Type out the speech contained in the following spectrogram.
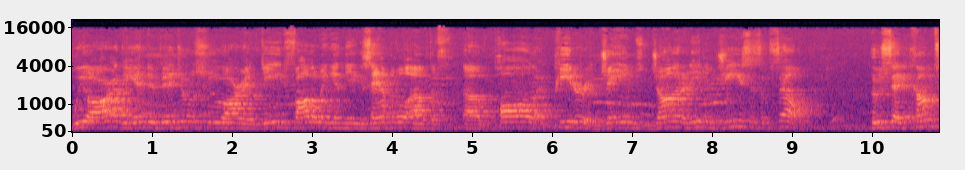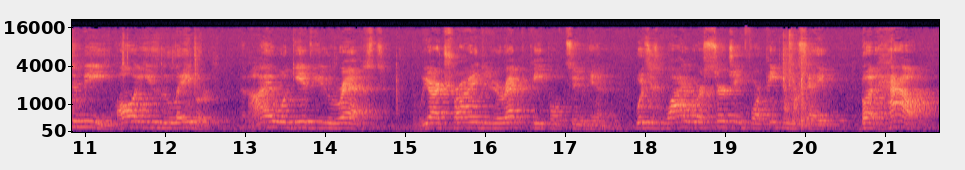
We are the individuals who are indeed following in the example of, the, of Paul and Peter and James and John and even Jesus himself, who said, Come to me, all you who labor, and I will give you rest. We are trying to direct people to him, which is why we're searching for people who say, But how?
